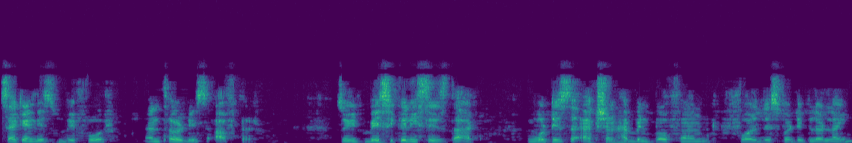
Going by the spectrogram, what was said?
second is before, and third is after. So it basically says that what is the action have been performed for this particular line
